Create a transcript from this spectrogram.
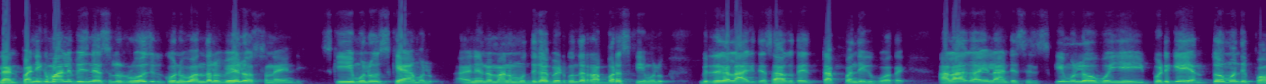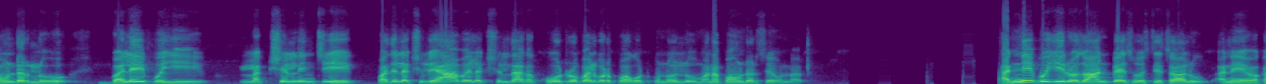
ఇలాంటి పనికి మాలిన బిజినెస్లు రోజుకి కొన్ని వందలు వేలు వస్తున్నాయండి. స్కీములు స్కాములు. అని మనం ముద్దుగా పెట్టుకుంటే రబ్బర్ స్కీములు. బిర్రగా లాగితే సాగుతాయి తప్పని దిగిపోతాయి అలాగా ఇలాంటి స్కీముల్లో పోయి ఇప్పటికే ఎంతో మంది ఫౌండర్లు బలైపోయి లక్షల నుంచి పది లక్షలు యాభై లక్షల దాకా కోటి రూపాయలు కూడా పోగొట్టుకున్న వాళ్ళు మన ఫౌండర్సే ఉన్నారు. అన్నీ పోయి ఈరోజు ఆన్పేసి వస్తే చాలు అనే ఒక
